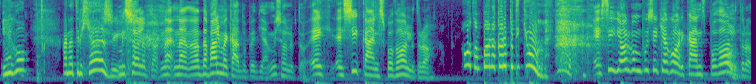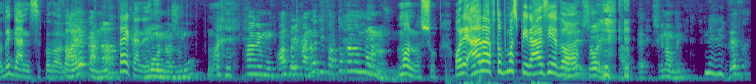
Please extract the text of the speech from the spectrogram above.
λίγο ανατριχιάζει. Μισό λεπτό. Να, να, να τα βάλουμε κάτω, παιδιά. Μισό λεπτό. Ε, εσύ κάνεις ποδόλουτρο. Όταν πάω να κάνω πεντικιούρ. Εσύ, Γιώργο μου, που είσαι και αγόρι, κάνεις ποδόλουτρο. Δεν κάνεις ποδόλουτρο. Θα έκανα Θα έκανες. μόνος μου. αν, ήμουν- αν το είχα νόητη θα το έκανα μόνος μου. Μόνος σου. Ωραία, άρα αυτό που μας πειράζει εδώ. Δηλαδή, sorry, α, ε, συγγνώμη. Ναι, ναι. Δεν θα,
